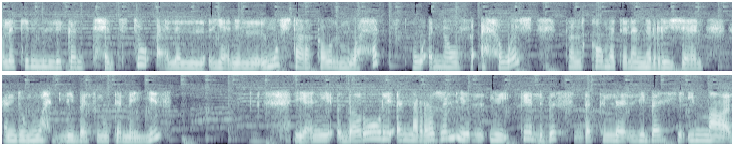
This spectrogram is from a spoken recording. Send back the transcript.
ولكن ملي كنتحدثوا على يعني المشترك والموحد هو أنه في احواش كنلقاو مثلا الرجال عندهم واحد اللباس متميز. يعني ضروري أن الرجل يل- ي- كيلبس ذاك اللباس يا إما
